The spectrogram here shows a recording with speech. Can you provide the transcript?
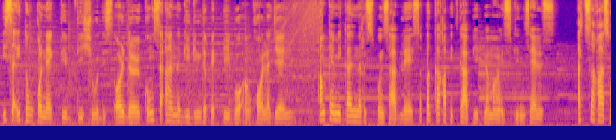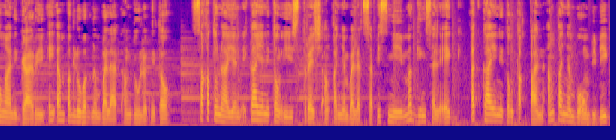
Isa itong connective tissue disorder kung saan nagiging depektibo ang collagen, ang chemical na responsable sa pagkakapit-kapit ng mga skin cells. At sa kaso nga ni Gary ay ang pagluwag ng balat ang dulot nito. Sa katunayan ay kaya nitong i-stretch ang kanyang balat sa pisngi maging sa leeg at kaya nitong takpan ang kanyang buong bibig.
